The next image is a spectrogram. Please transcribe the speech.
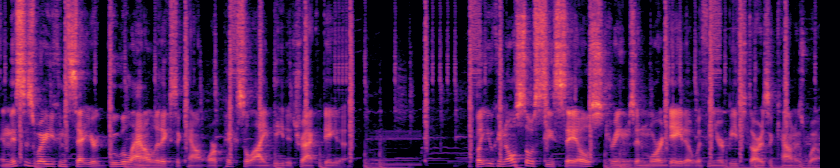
And this is where you can set your Google Analytics account or Pixel ID to track data. But you can also see sales, streams, and more data within your BeatStars account as well.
